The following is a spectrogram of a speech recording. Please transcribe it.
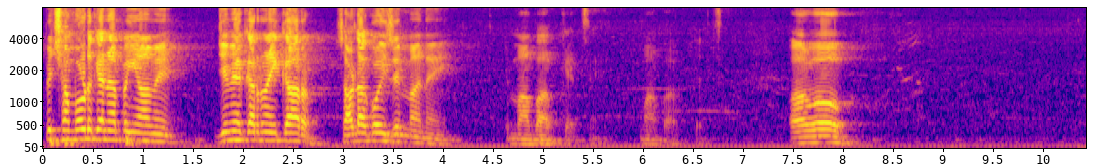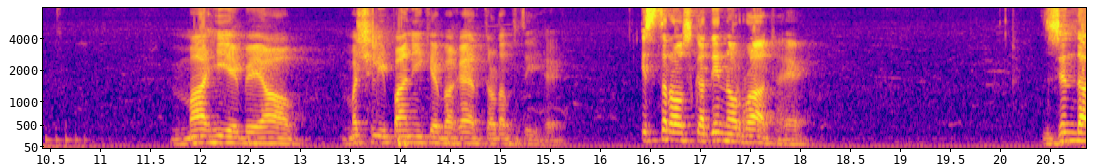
پچھا مڑ کے نہ پہ میں جی میں کرنا ہی کر، ساڈا کوئی ذمہ نہیں۔ ماں باپ کہتے ہیں، ماں باپ کہتے ہیں۔ اور وہ ماہی بے آب مچھلی پانی کے بغیر تڑپتی ہے۔ اس طرح اس کا دن اور رات ہے۔ زندہ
